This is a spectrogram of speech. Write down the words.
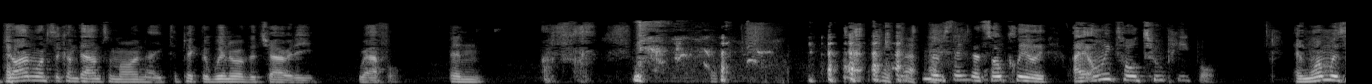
John wants to come down tomorrow night to pick the winner of the charity raffle. And I'm saying that so clearly. I only told two people. And one was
